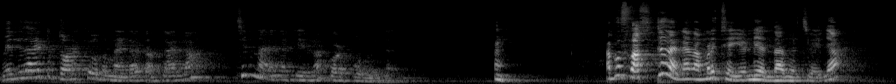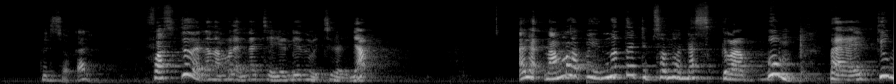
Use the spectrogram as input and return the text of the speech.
വലുതായിട്ട് തുടക്കൊന്നും വേണ്ട കേട്ടോ. കാരണം ഇച്ചിരി കുഴപ്പമൊന്നുമില്ല. ഉം. അപ്പൊ ഫസ്റ്റ് തന്നെ നമ്മൾ ചെയ്യേണ്ടത് എന്താന്ന് വെച്ച് കഴിഞ്ഞാൽ തിരിച്ചു നോക്കാൻ ഫസ്റ്റ് തന്നെ നമ്മൾ എന്നാ ചെയ്യേണ്ടതെന്ന് വെച്ച് കഴിഞ്ഞാൽ അല്ല നമ്മളപ്പോൾ ഇന്നത്തെ ടിപ്സ് എന്ന് പറഞ്ഞാൽ സ്ക്രബും പാക്കും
